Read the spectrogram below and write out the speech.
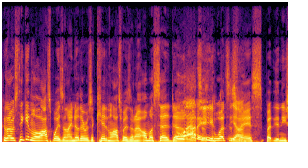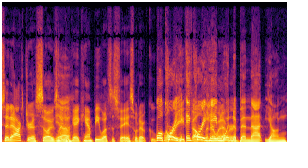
Because I was thinking the Lost Boys, and I know there was a kid in the Lost Boys, and I almost said uh, what's his, what's his Yeah. face, but then you said actress, so I was Yeah. like, okay, it can't be what's his face, whatever. Well, Corey, and Corey Haim wouldn't have been that young,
